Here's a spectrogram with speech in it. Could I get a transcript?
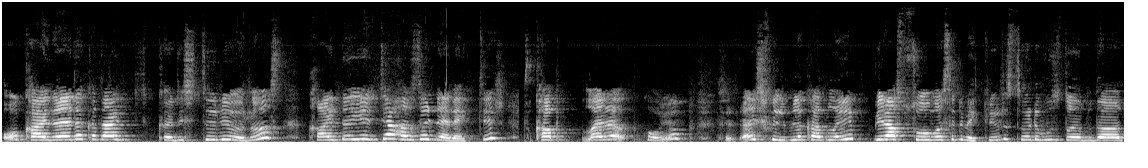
O kaynayana kadar karıştırıyoruz. Kaynayınca hazır demektir. Kaplara koyup tıraş filmle kaplayıp biraz soğumasını bekliyoruz. Sonra buzdolabına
